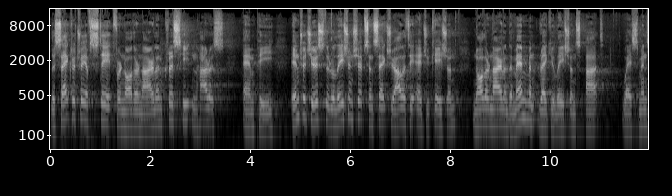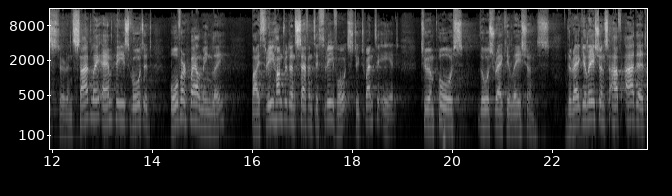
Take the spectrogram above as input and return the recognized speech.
the Secretary of State for Northern Ireland, Chris Heaton Harris MP, introduced the Relationships and Sexuality Education Northern Ireland Amendment regulations at Westminster. And sadly, MPs voted overwhelmingly by 373 votes to 28 to impose those regulations. The regulations have added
